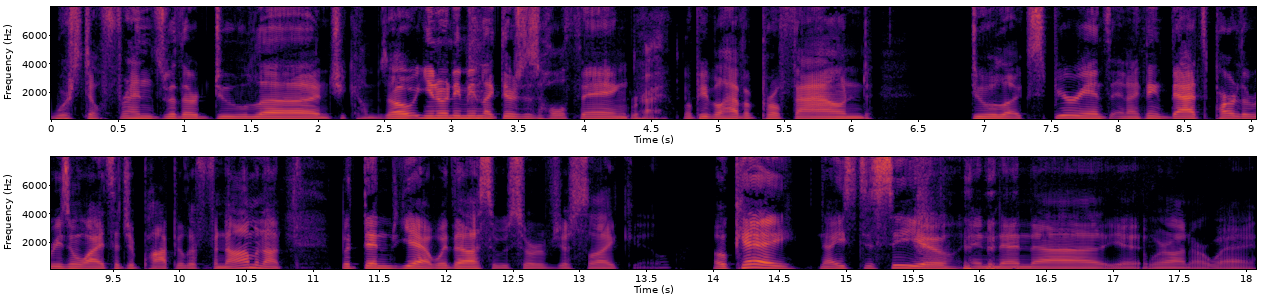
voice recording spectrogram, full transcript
we're still friends with our doula and she comes oh you know what I mean like there's this whole thing Right. where people have a profound doula experience and i think that's part of the reason why it's such a popular phenomenon but then yeah with us it was sort of just like okay nice to see you and then uh yeah we're on our way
